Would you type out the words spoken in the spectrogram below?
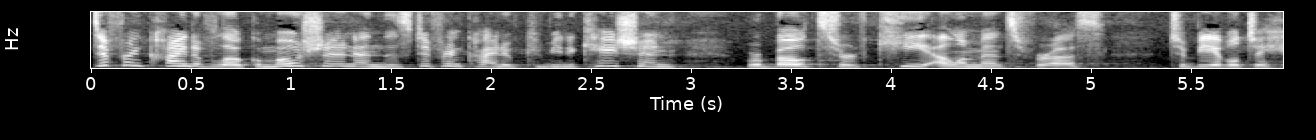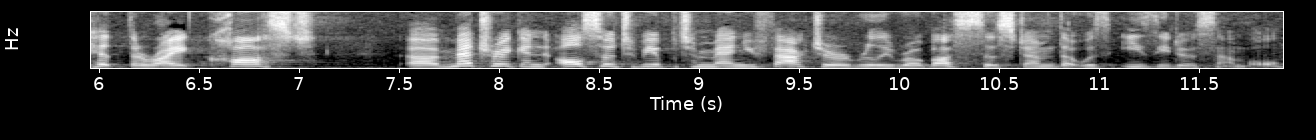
different kind of locomotion and this different kind of communication were both sort of key elements for us to be able to hit the right cost uh, metric and also to be able to manufacture a really robust system that was easy to assemble.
